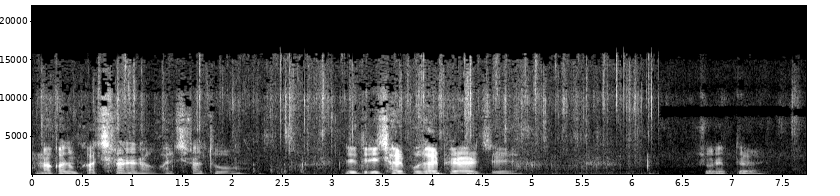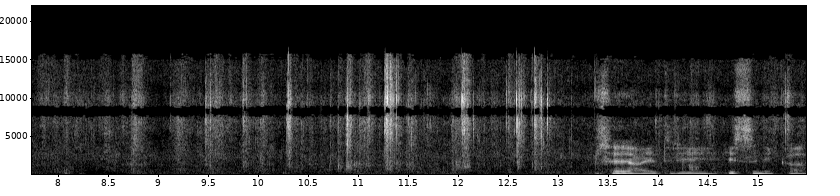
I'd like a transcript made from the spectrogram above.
하나가 좀 까칠한 애라고 할지라도 너희들이 잘 보살펴야지. 쇼랩들. 새 아이들이 있으니까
